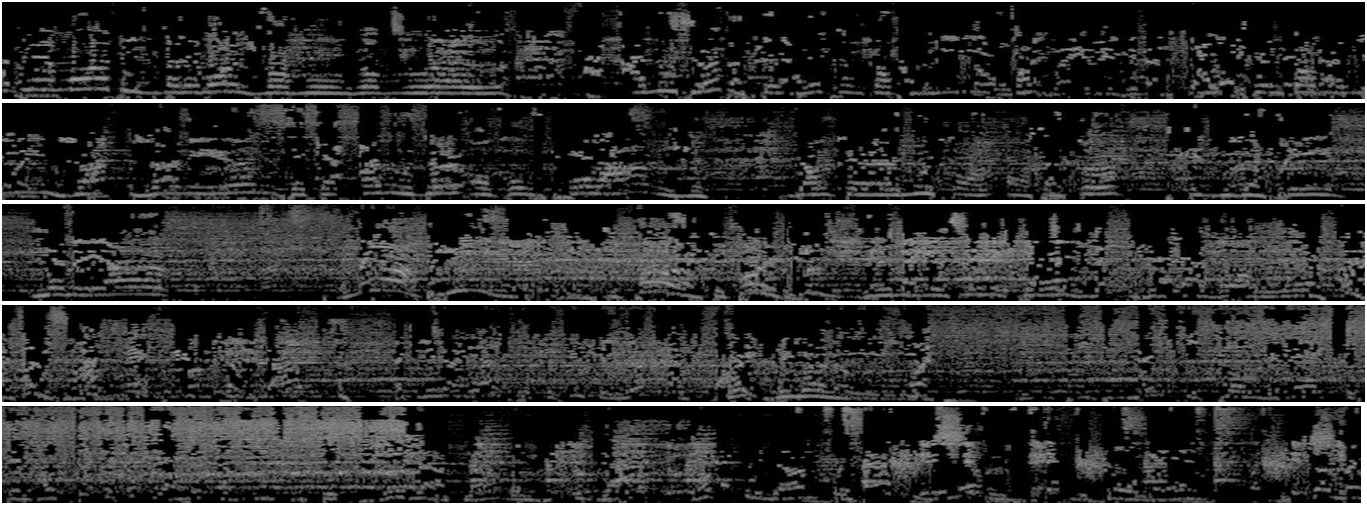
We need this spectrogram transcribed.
Appelez-moi, puis vous allez voir, je vais vous. Je vais vous euh, à nous deux, parce que Alex a une compagnie. Alex a une compagnie, j'en ai une, c'est qu'à nous deux, on couvre très large. Donc, euh, nous, on s'assure, c'est de vous offrir le meilleur. Le meilleur prix! C'est pas, c'est pas un prix. Les magasins d'expérience, vous allez on,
